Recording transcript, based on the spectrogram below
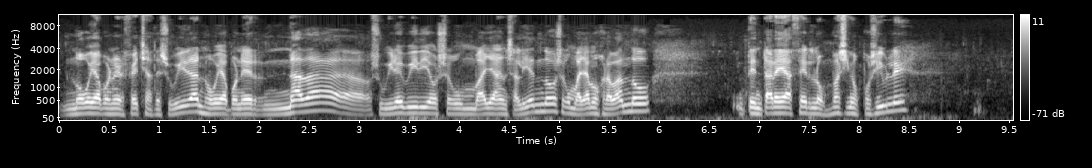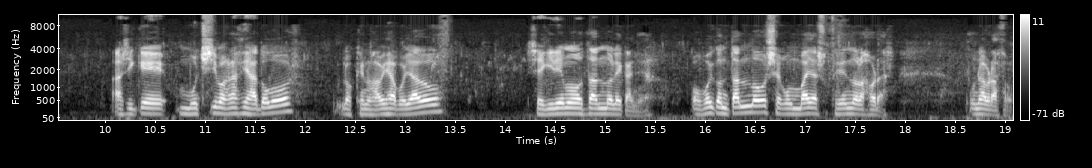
No voy a poner fechas de subidas, no voy a poner nada, subiré vídeos según vayan saliendo, según vayamos grabando. Intentaré hacer los máximos posibles. Así que muchísimas gracias a todos los que nos habéis apoyado, seguiremos dándole caña. Os voy contando según vaya sucediendo las horas. Un abrazo.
